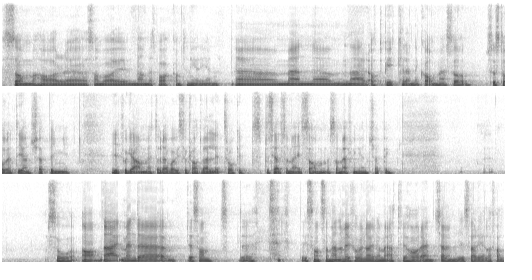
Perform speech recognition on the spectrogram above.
som, har, eh, som var namnet bakom turneringen. Eh, men eh, när ATP-kalendern kom så, så står det inte Jönköping i programmet och det var ju såklart väldigt tråkigt, speciellt för mig som, som är från Jönköping. Så ja, nej men det, det är sånt det, det är sånt som händer. Men vi får vara nöjda med att vi har en Challenger i Sverige i alla fall.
